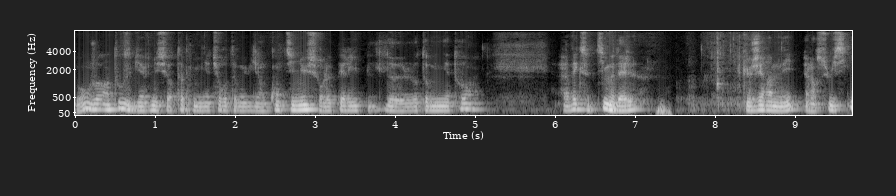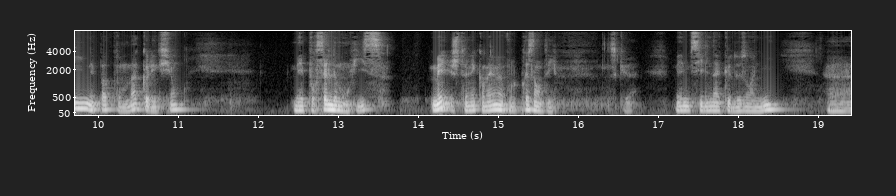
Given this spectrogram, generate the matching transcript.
Bonjour à tous, bienvenue sur Top Miniature Automobile. On continue sur le périple de l'autominiature avec ce petit modèle que j'ai ramené. Alors celui-ci n'est pas pour ma collection, mais pour celle de mon fils. Mais je tenais quand même à vous le présenter. Parce que même s'il n'a que deux ans et demi, euh,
